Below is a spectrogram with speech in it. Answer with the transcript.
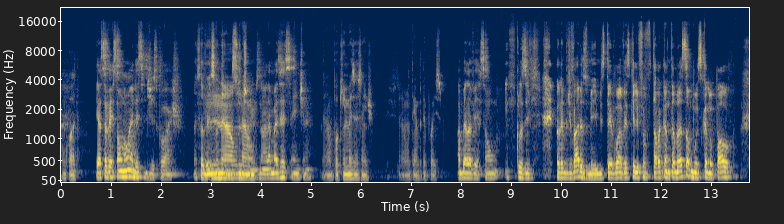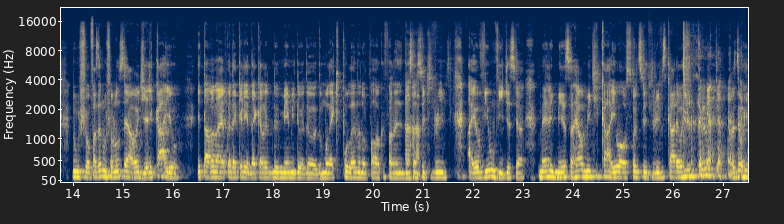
Concordo. E essa versão não é desse disco, eu acho. Essa versão Não, de não. Dreams, não. Ela é mais recente, né? É um pouquinho mais recente. É um tempo depois. Uma bela versão. Inclusive, eu lembro de vários memes. Teve uma vez que ele tava cantando essa música no palco, num show, fazendo um show não sei aonde, e ele caiu. E tava na época daquele, daquele do meme do, do, do moleque pulando no palco, falando dançando Aham. Sweet Dreams. Aí eu vi um vídeo assim, ó. Merlin Manson realmente caiu ao som de Sweet Dreams. Cara, eu ri tanto. mas eu ri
